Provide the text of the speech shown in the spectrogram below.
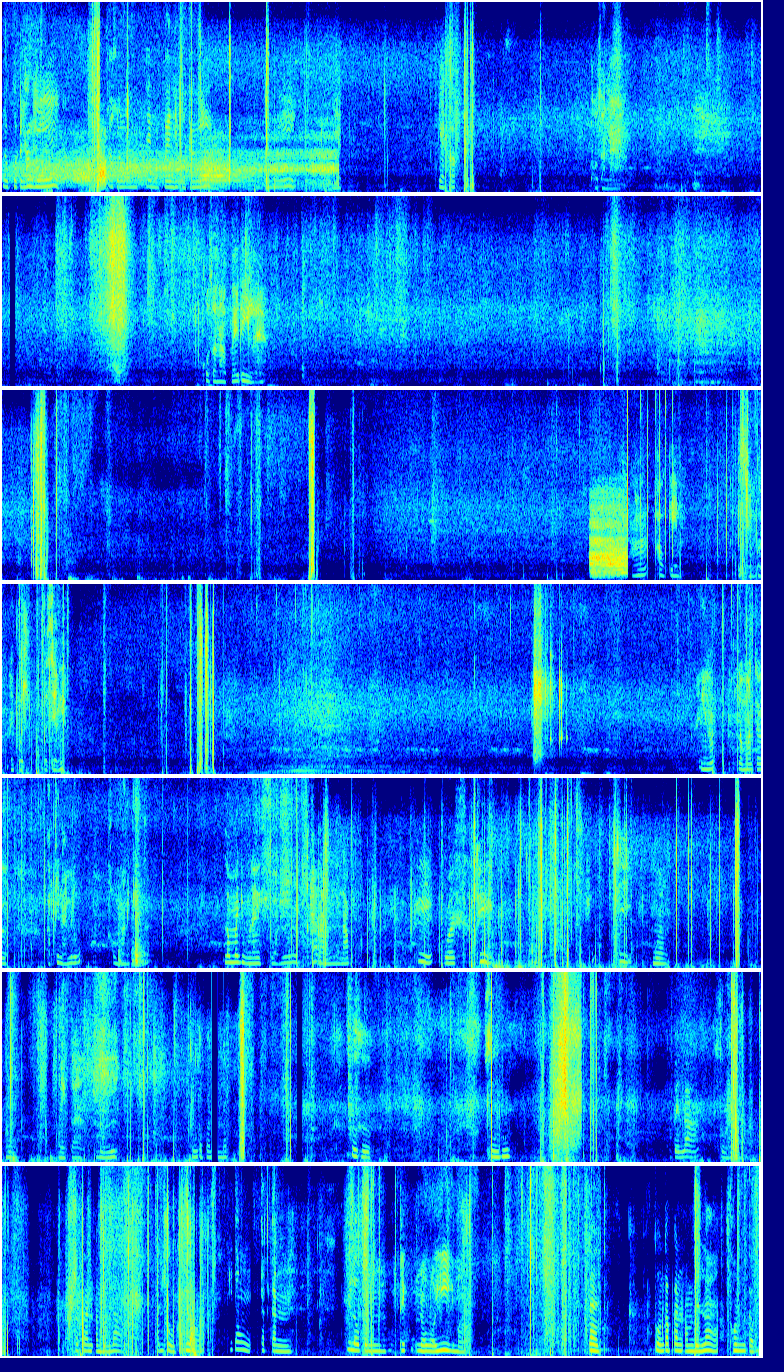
เรา กดไปทางนี้ถ้าคนเล่นเป็นให้กดทางนี้กดทางนี้เหยียดเหยียดก็โฆษณาโฆษณาไม่ดีเลย เอาละเข้าเกมปิดเสียงก่อนไอ้เปิด เสียงนี่นี่นะเรามาเจอกับที่ไหนไม่รู้ เข้ามาในเกมนะเรามาอยู่ในสวนการรับที่เวอร์ที่ที่เมือง เมริกาหรือถึงกับปันนับก็คือศูนย์เบลล่าศูนย์จัดการอัมเบลล่าเป็นศูนย์ทดลองที่ต้องจัดการที่เราเป็นเทคโนโลยีมา แต่ศูนย์กับกันอัมเบลล่าทนกับ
